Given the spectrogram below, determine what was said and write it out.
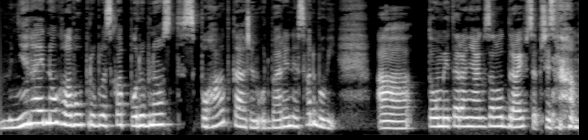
mě najednou hlavou probleskla podobnost s pohádkářem od Bary Nesvadbový. A to mi teda nějak vzalo drive, se přiznám.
